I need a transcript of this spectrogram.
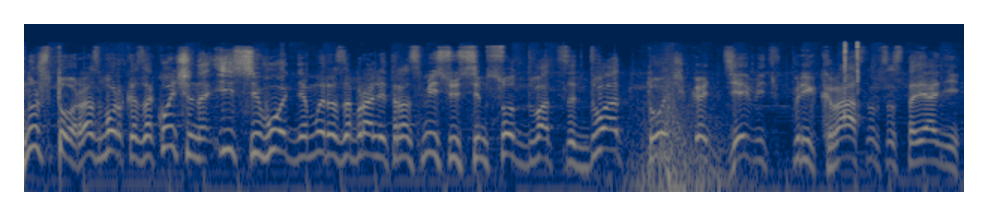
Ну что, разборка закончена, и сегодня мы разобрали трансмиссию 722.9 в прекрасном состоянии.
